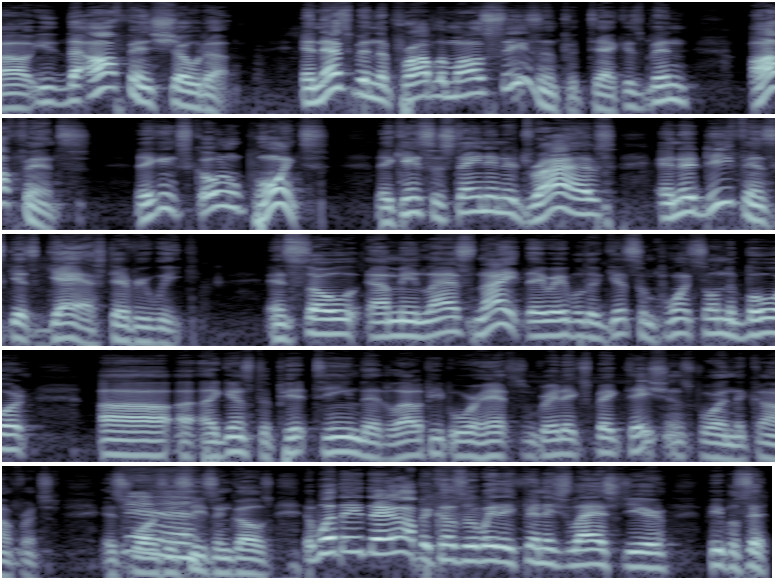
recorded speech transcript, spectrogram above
uh, the offense showed up, and that's been the problem all season for Tech. It's been offense. They can't score no points. They can't sustain any drives, and their defense gets gassed every week. And so, I mean, last night they were able to get some points on the board uh, against a Pitt team that a lot of people were had some great expectations for in the conference as far as the season goes. Well, they they are because of the way they finished last year. People said,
